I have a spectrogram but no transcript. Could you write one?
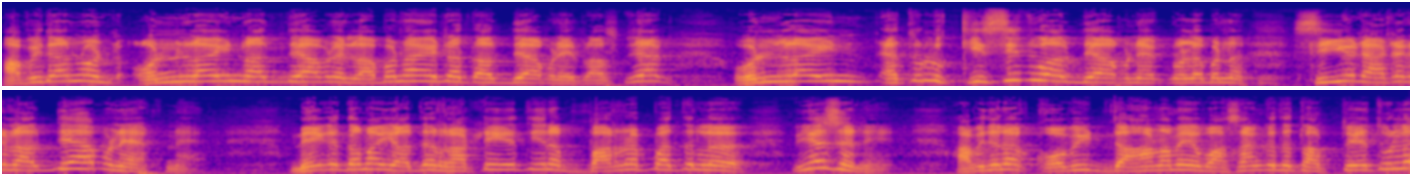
අපි දන්නවා ඔන්ලයින් අධ්‍යාපනය ලබන අයටත් අධ්‍යාපනයේ ප්‍රශ්නයක් ඔන්ලයින් ඇතුළු කිසිදු අධ්‍යාපනයක් නොලබන 108කට අධ්‍යාපනයක් නැහැ. මේක තමයි අද රටේ තියෙන බරපතල ව්‍යසනය. අපි දන්න කොවිඩ්-19 වසංගත තත්ත්වය තුළ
